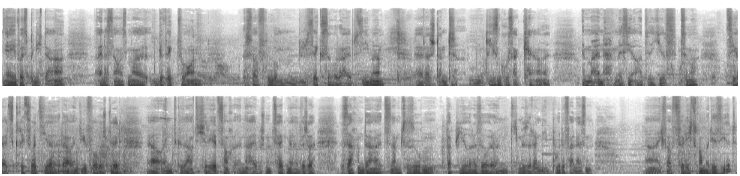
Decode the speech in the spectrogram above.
nee, was bin ich da? Eines Tages mal geweckt worden. Es war früh um sechs oder halb sieben. Ja, da stand ein riesengroßer Kerl in mein Messi-artiges Zimmer, sich als Gerichtsvollzieher da irgendwie vorgestellt ja, und gesagt, ich hätte jetzt noch eine halbe Stunde Zeit, mir irgendwelche Sachen da zusammenzusuchen, Papier oder so, und ich müsse dann die Bude verlassen. Ja, ich war völlig traumatisiert.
